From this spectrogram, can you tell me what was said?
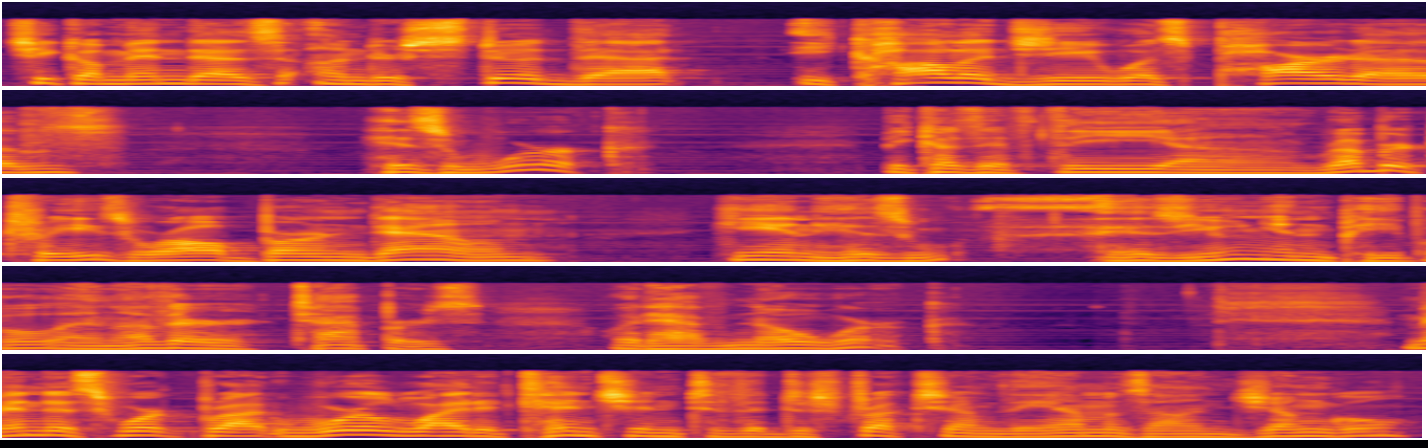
Chico Mendes understood that ecology was part of his work because if the uh, rubber trees were all burned down, he and his his union people and other tappers would have no work. Mendes' work brought worldwide attention to the destruction of the Amazon jungle.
